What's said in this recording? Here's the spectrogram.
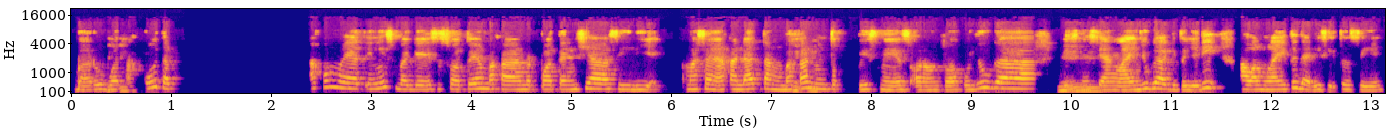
baru buat mm-hmm. aku tapi aku melihat ini sebagai sesuatu yang bakalan berpotensial sih di masa yang akan datang bahkan mm -hmm. untuk bisnis orang tuaku juga bisnis mm -hmm. yang lain juga gitu jadi awal mulai itu dari situ sih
